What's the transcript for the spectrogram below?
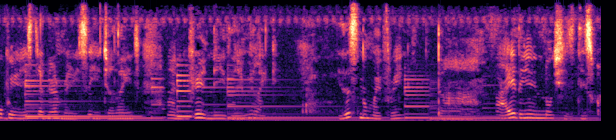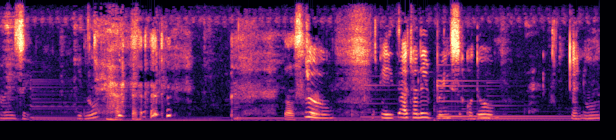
open your Instagram and you see a challenge and before you know it you're like is this not my friend? Damn I didn't know she's this crazy you know. That's so it actually brings although I know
